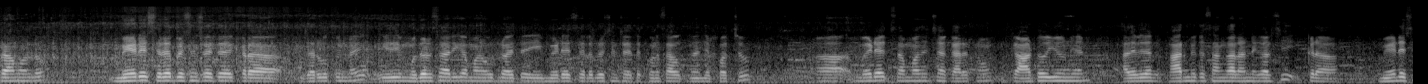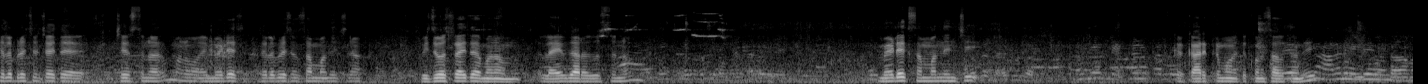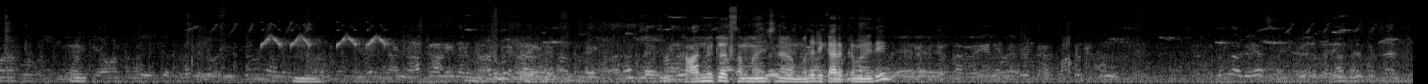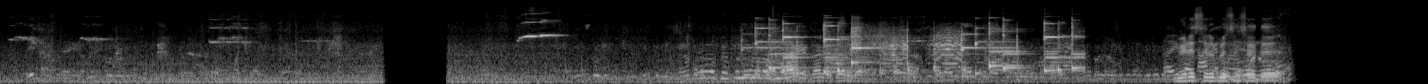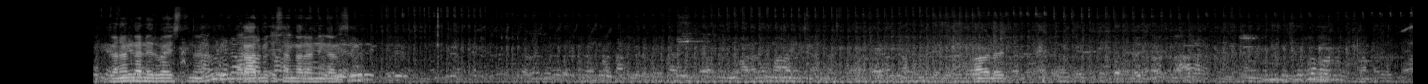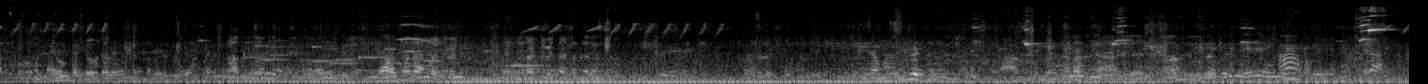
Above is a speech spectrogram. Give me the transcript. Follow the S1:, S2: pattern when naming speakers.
S1: గ్రామంలో May Day celebrations అయితే ఇక్కడ జరుగుతున్నాయి. ఇది మొదటిసారిగా మన ఊర్లో అయితే ఈ మేడే సెలబ్రేషన్స్ అయితే కొనసాగుతుందని చెప్పొచ్చు. ఆ, మేడేకి సంబంధించిన కార్యక్రమం ఆటో యూనియన్ అదేవిధంగా కార్మిక సంఘాలన్నీ కలిసి ఇక్కడ మేడే సెలబ్రేషన్స్ అయితే చేస్తున్నారు. మనం ఈ మేడే సెలబ్రేషన్కి సంబంధించిన విజువల్స్లో అయితే మనం లైవ్ ద్వారా చూస్తున్నాం. మేడేకి సంబంధించి ఇక్కడ కార్యక్రమం అయితే కొనసాగుతుంది. కార్మికులకు సంబంధించిన మొదటి కార్యక్రమం ఇది. మేడే సెలబ్రేషన్స్ అయితే ఘనంగా నిర్వహిస్తున్నారు. కార్మిక సంఘాలన్నీ కలిసి.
